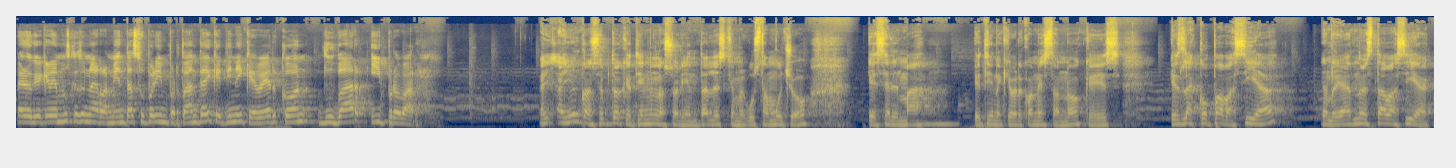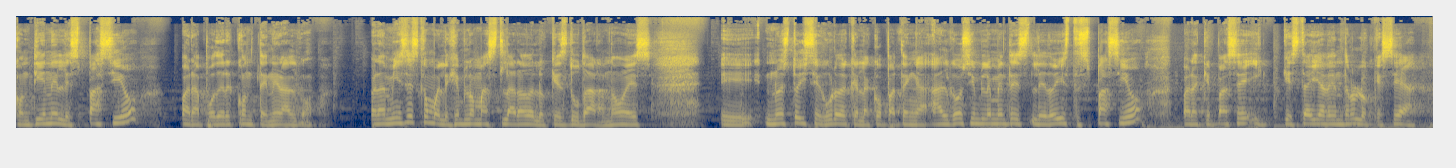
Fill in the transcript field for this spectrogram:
pero que creemos que es una herramienta súper importante que tiene que ver con dudar y probar. Hay, hay un concepto que tienen los orientales que me gusta mucho, que es el ma, que tiene que ver con esto, ¿no? Que es, que es la copa vacía, en realidad no está vacía, contiene el espacio para poder contener algo. Para mí ese es como el ejemplo más claro de lo que es dudar, ¿no? Es, eh, no estoy seguro de que la copa tenga algo, simplemente es, le doy este espacio para que pase y que esté ahí adentro lo que sea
